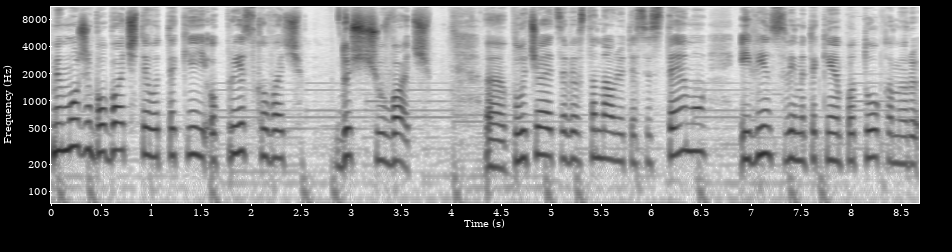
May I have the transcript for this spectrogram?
Ми можемо побачити от такий оприскувач, дощувач. Е, Получається, ви встановлюєте систему, і він своїми такими потоками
